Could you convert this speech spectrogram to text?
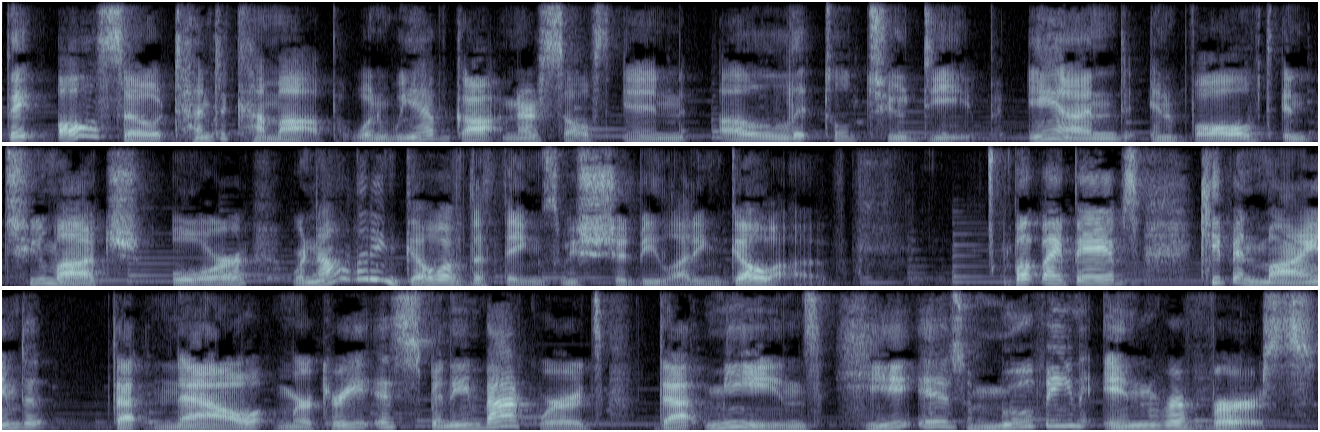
They also tend to come up when we have gotten ourselves in a little too deep and involved in too much, or we're not letting go of the things we should be letting go of. But, my babes, keep in mind that now Mercury is spinning backwards, that means he is moving in reverse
